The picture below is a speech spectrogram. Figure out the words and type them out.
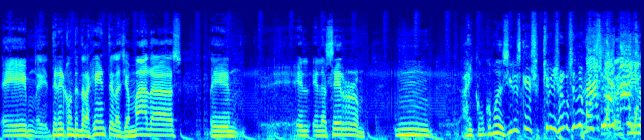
Eh, tener contenta a la gente, las llamadas, eh, el, el hacer... mm, ay, ¿cómo, ¿cómo decir? Es que quiero echarse la Magia, venga,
